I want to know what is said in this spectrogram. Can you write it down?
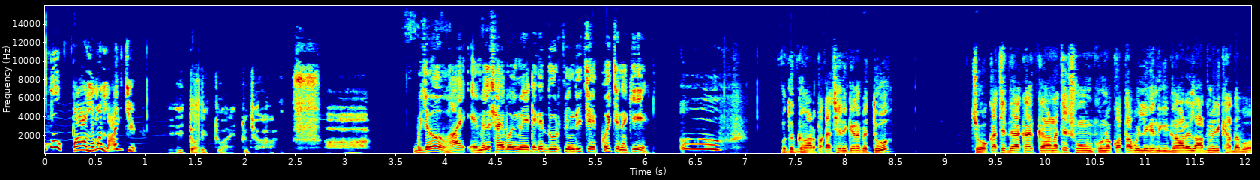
ও পাল আমার লাগছে। এই তো একটু একটু ঝাল। আহ, বুঝো ভাই এমএলএ সাহেব ওই মেয়েটাকে দূরবীন দিয়ে চেক করছে নাকি? ও তো গাঁড় পাকা ছেলে কেন তুই চোখ আছে দেখার কান আছে শুন কোনো কথা বললে কিন্তু গাঁড়ে লাদ মেরে খাদাবো?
